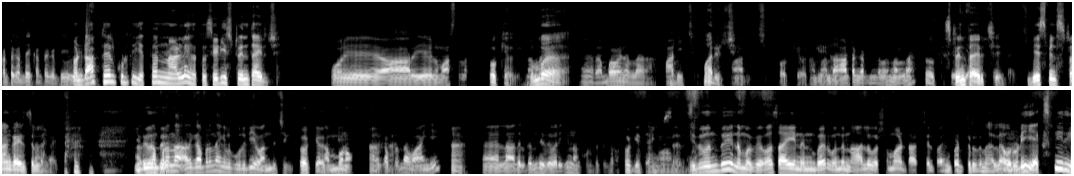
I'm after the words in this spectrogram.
கட்ட கட்டே கட்ட கட்டி டாக்டர் கொடுத்து எத்தனை நாள்ல செடி ஸ்ட்ரென்த் ஆயிருச்சு? ஒரு ஆறு ஏழு மாசத்துல. Okay okay. ரொம்ப ரொம்பவே நல்லா மாறிடுச்சு. மாறிடுச்சு. மாறிடுச்சு. Okay okay. அந்த ஆட்டம் கட்டுனதெல்லாம் நல்லா ஓகே ஸ்ட்ரென்த் ஆயிருச்சு. ஆயிடுச்சு. பேஸ்மெண்ட் ஸ்ட்ராங் ஆயிருச்சுல்ல ஆயிடுச்சு. இது அதுக்கப்புறம் தான் அதுக்கப்புறம் தான் எங்களுக்கு உறுதியே வந்துச்சு ஓகே நம்பணும். அதுக்கப்புறம் தான் வாங்கி அதுல இருந்து இது வரைக்கும் நான் கொடுத்துட்டு ஓகே தேங்க்யூ. சார் இது வந்து நம்ம விவசாய நண்பர் வந்து நாலு வருஷமா டாக்டர் பயன்படுத்துறதுனால அவருடைய எக்ஸ்பீரியன்ஸ்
